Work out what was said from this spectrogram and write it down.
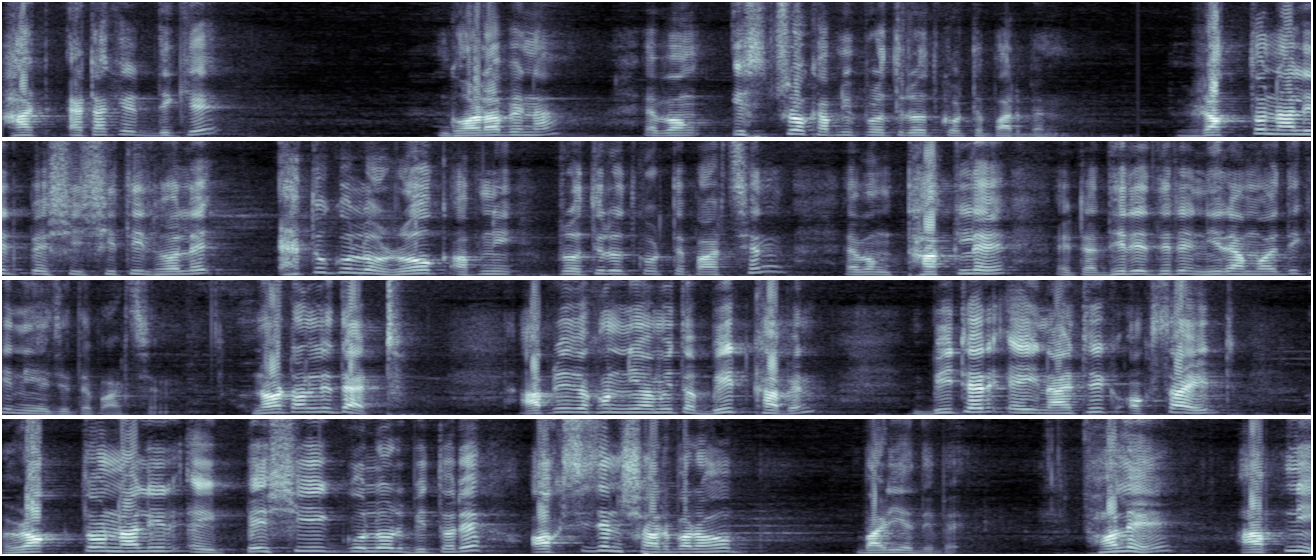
হার্ট অ্যাটাকের দিকে গড়াবে না। এবং স্ট্রোক আপনি প্রতিরোধ করতে পারবেন। রক্তনালীর পেশি শিথিল হলে এতগুলো রোগ আপনি প্রতিরোধ করতে পারছেন এবং থাকলে এটা ধীরে ধীরে নিরাময় দিকে নিয়ে যেতে পারছেন। নট অনলি দ্যাট আপনি যখন নিয়মিত বিট খাবেন, বিটের এই নাইট্রিক অক্সাইড রক্তনালীর এই পেশিগুলোর ভিতরে অক্সিজেন সরবরাহ বাড়িয়ে দেবে। ফলে আপনি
